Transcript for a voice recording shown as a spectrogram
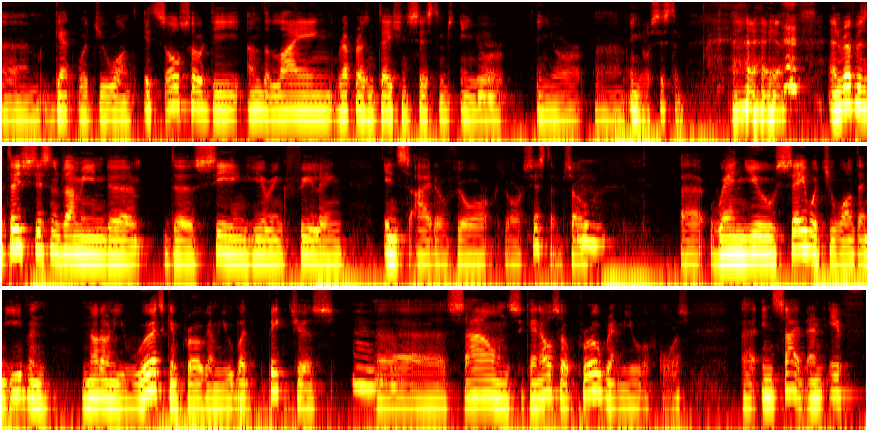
um, get what you want. It's also the underlying representation systems in your in your um, in your system. yeah. And representation systems, I mean the the seeing, hearing, feeling inside of your your system. So Mm. uh, when you say what you want, and even not only words can program you, but pictures, Mm. uh, sounds can also program you, of course, uh, inside. And if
